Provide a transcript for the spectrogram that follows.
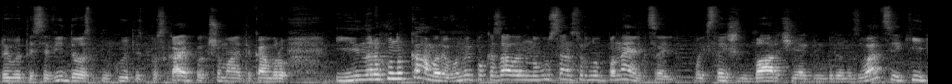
дивитеся відео, спілкуєтесь по скайпу, якщо маєте камеру. І на рахунок камери вони показали нову сенсорну панель, цей PlayStation Bar, чи як він буде називатися, який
